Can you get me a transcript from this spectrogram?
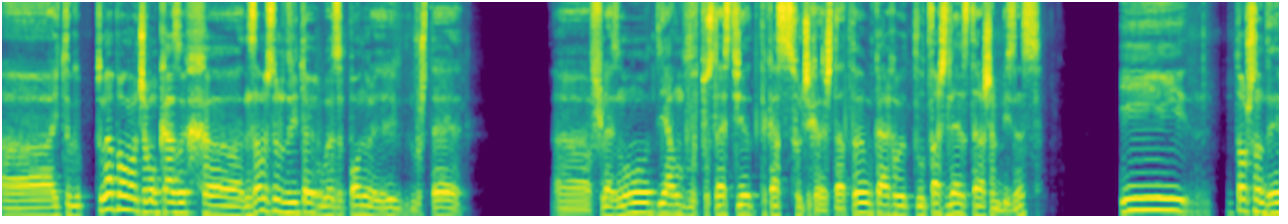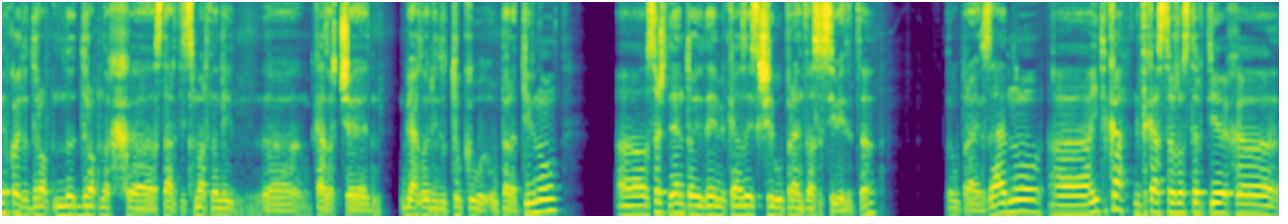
А, и тогава, тогава помня, че му казах, а, не знам всъщност дали той го е запомнил или въобще а, влезнал, но явно в последствие така се случиха нещата. Му казах, от това ще излезе страшен бизнес. И точно на деня, в който дроп, дропнах uh, Start It Smart, нали, а, казах, че бях дори до тук оперативно. А, същия ден той и ми каза, искаш да го правим това с CV-тата. Да го правим заедно. А, и така, и така всъщност стартираха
